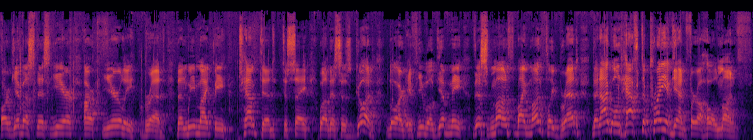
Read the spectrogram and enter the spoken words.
or give us this year our yearly bread, then we might be tempted to say, Well, this is good, Lord. If you will give me this month my monthly bread, then I won't have to pray again for a whole month.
